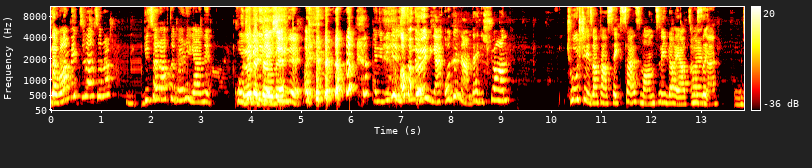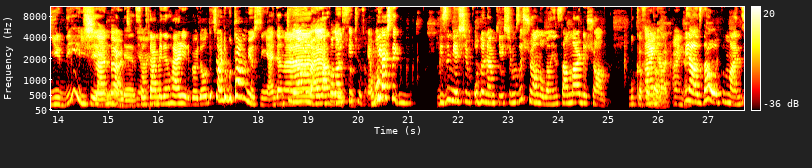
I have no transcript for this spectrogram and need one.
devam ettiren taraf bir tarafta böyle yani Koca tövbe, gidecek tövbe. şimdi. hani bir de üstüne... Ama öyle yani o dönemde hani şu an çoğu şey zaten seksel mantığıyla hayatımıza Aynen. girdiği için İşlendi hani, artık yani. sosyal medyanın her yeri böyle olduğu için artık utanmıyorsun yani. Can falan, falan geçiyorsun. Yani Ama... Bu yaşta bizim yaşım o dönemki yaşımızda şu an olan insanlar da şu an bu kafada aynen, var. Aynen. Biraz daha open minded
